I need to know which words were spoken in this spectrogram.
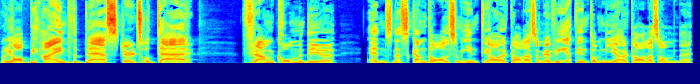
Ja, Behind the Bastards. Och där framkom det ju en sån här skandal som inte jag har hört talas om. Jag vet inte om ni har hört talas om det,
